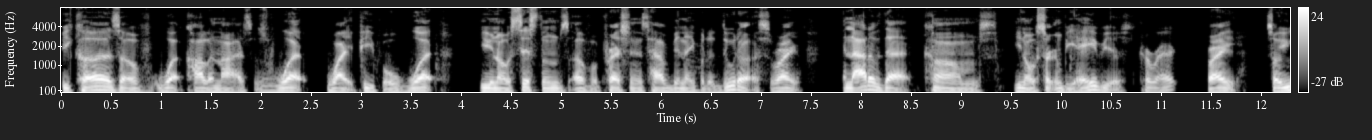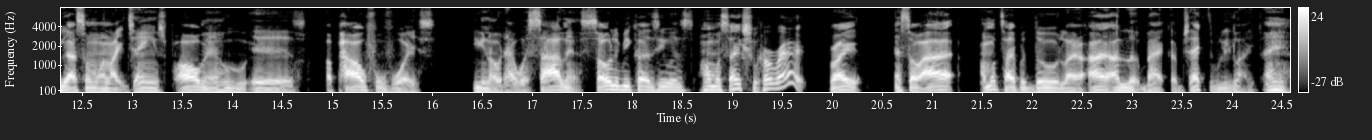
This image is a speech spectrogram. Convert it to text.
because of what colonizers, what white people, what you know systems of oppressions have been able to do to us, right? And out of that comes, you know, certain behaviors, Correct. right? So you got someone like James Baldwin who is a powerful voice, you know, that was silenced solely because he was homosexual, Correct. right? And so I, I'm a type of dude like I, I look back objectively, like, damn,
